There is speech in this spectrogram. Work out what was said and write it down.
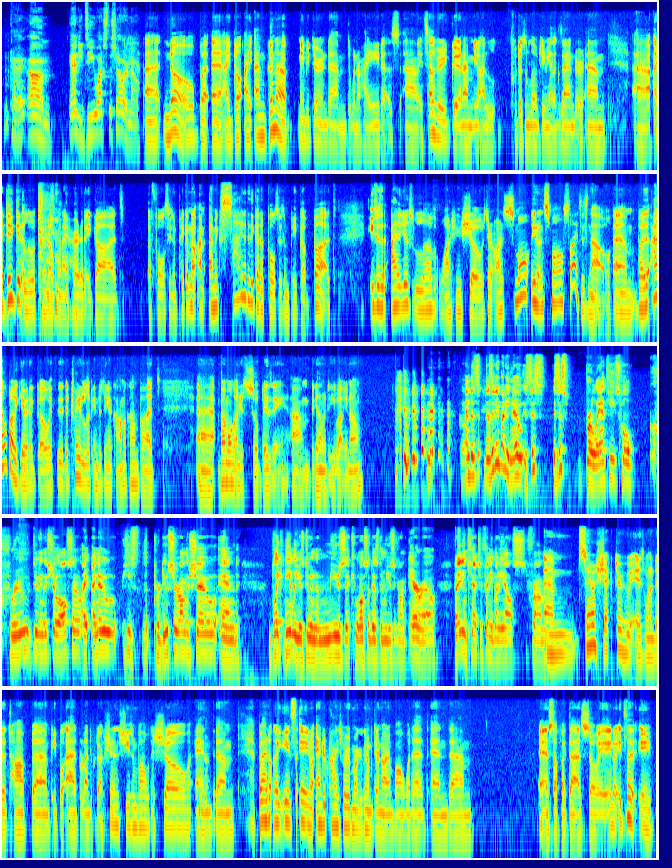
Okay. Um, Andy, do you watch the show or no? Uh, no, but uh, I don't. I I'm gonna maybe during um, the winter hiatus. Uh, it sounds very good, and I'm you know I who doesn't love Jaimie Alexander. Um, uh, I did get a little turn off when I heard that it got a full season pickup. No, I'm I'm excited that it got a full season pickup, but it's just that I just love watching shows. There are small, you know, in small sizes now. Um, but I will probably give it a go. It, the, the trailer looked interesting at Comic Con, but uh, but I'm also, I'm just so busy um, because I'm a diva, you know. And does does anybody know is this is this Berlanti's whole crew doing the show also? I, I know he's the producer on the show and Blake Neely is doing the music, who also does the music on Arrow. But I didn't catch if anybody else from Um, Sarah Schechter, who is one of the top um, people at Berlanti Productions, she's involved with the show, and um, but I don't like it's you know Andrew Kreisberg, Marc Guggenheim, they're not involved with it, and um, and stuff like that. So eh, you know it's not a.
